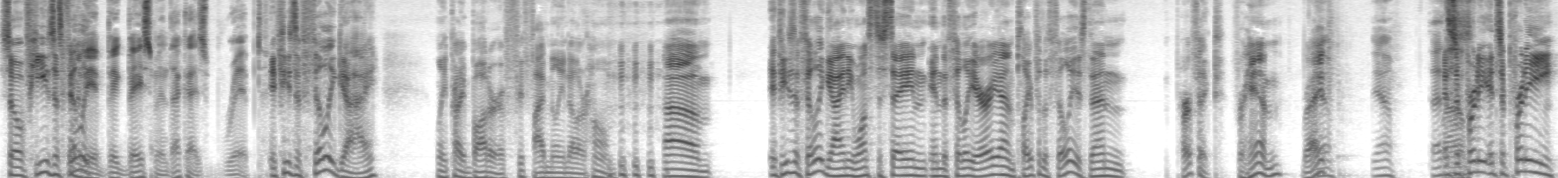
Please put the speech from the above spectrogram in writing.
so if he's a It's gonna Philly be a big basement. That guy's ripped. if he's a Philly guy, well, he probably bought her a five million dollar home. um, if he's a Philly guy and he wants to stay in, in the Philly area and play for the Phillies, then perfect for him, right? Yeah, yeah. That's It's a pretty, it's a pretty,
